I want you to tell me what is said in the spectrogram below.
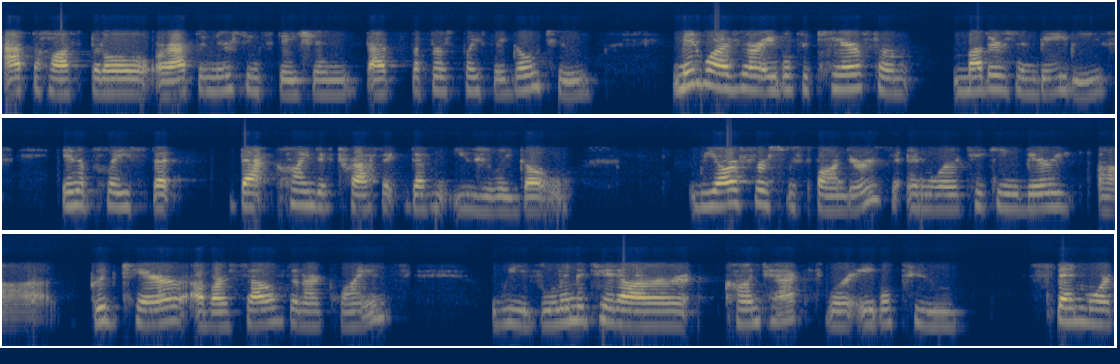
at the hospital or at the nursing station, that's the first place they go to. Midwives are able to care for mothers and babies in a place that that kind of traffic doesn't usually go. We are first responders and we're taking very uh, good care of ourselves and our clients. We've limited our contacts. We're able to spend more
